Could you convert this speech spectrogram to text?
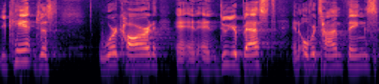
You can't just work hard and, and, and do your best, and over time things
